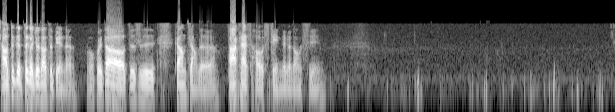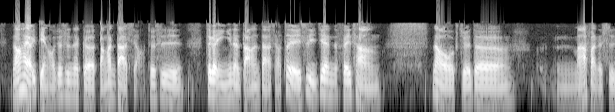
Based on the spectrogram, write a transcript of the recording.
好，这个这个就到这边了。我回到就是刚刚讲的 Podcast Hosting 这个东西，然后还有一点哦，就是那个档案大小，就是这个影音的档案大小，这也是一件非常让我觉得嗯麻烦的事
